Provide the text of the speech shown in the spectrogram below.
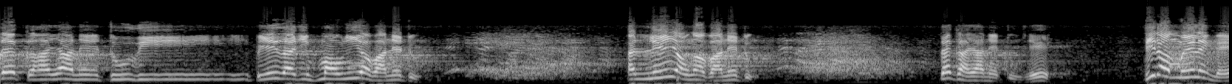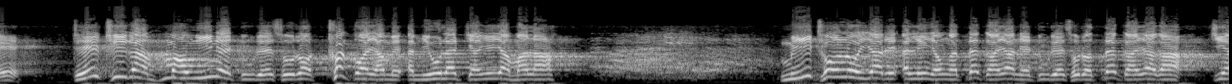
သက်ကာယနဲ့တူသည်ပိဋကကြီးမှောင်ကြီးကဘာနဲ့တူအလင်းရောင်ကဘာနဲ့တူသက်ကာယနဲ့တူတယ်ဒီတော့မေးလိုက်မယ်ဒိဋ္ဌိကမှောင်ကြီးနဲ့တူတယ်ဆိုတော့ထွက်သွားရမယ်အမျိုးလားကြံရရမှာလားမီးထွန်းလို့ရတဲ့အလင်းရောင်ကသက်ကာယနဲ့တူတယ်ဆိုတော့သက်ကာယကကြံ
